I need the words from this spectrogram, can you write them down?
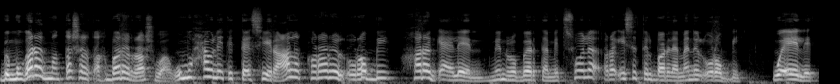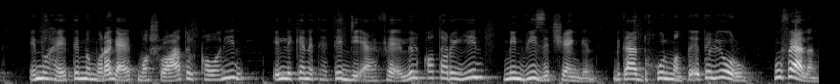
بمجرد ما انتشرت أخبار الرشوة ومحاولة التأثير على القرار الأوروبي خرج إعلان من روبرتا ميتسولا رئيسة البرلمان الأوروبي وقالت إنه هيتم مراجعة مشروعات القوانين اللي كانت هتدي إعفاء للقطريين من فيزا شنجن بتاعة دخول منطقة اليورو. وفعلا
